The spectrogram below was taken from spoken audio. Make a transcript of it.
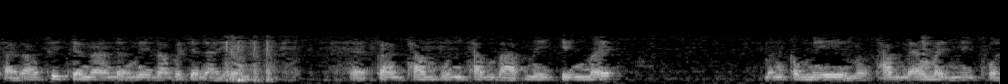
ถ้าเราพิจารณาเรื่องนี้เราก็จะได้เห็นการทำบุญทำบาปมีจริงไหม มันก็มีมันทำแล้วไม่มีผล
